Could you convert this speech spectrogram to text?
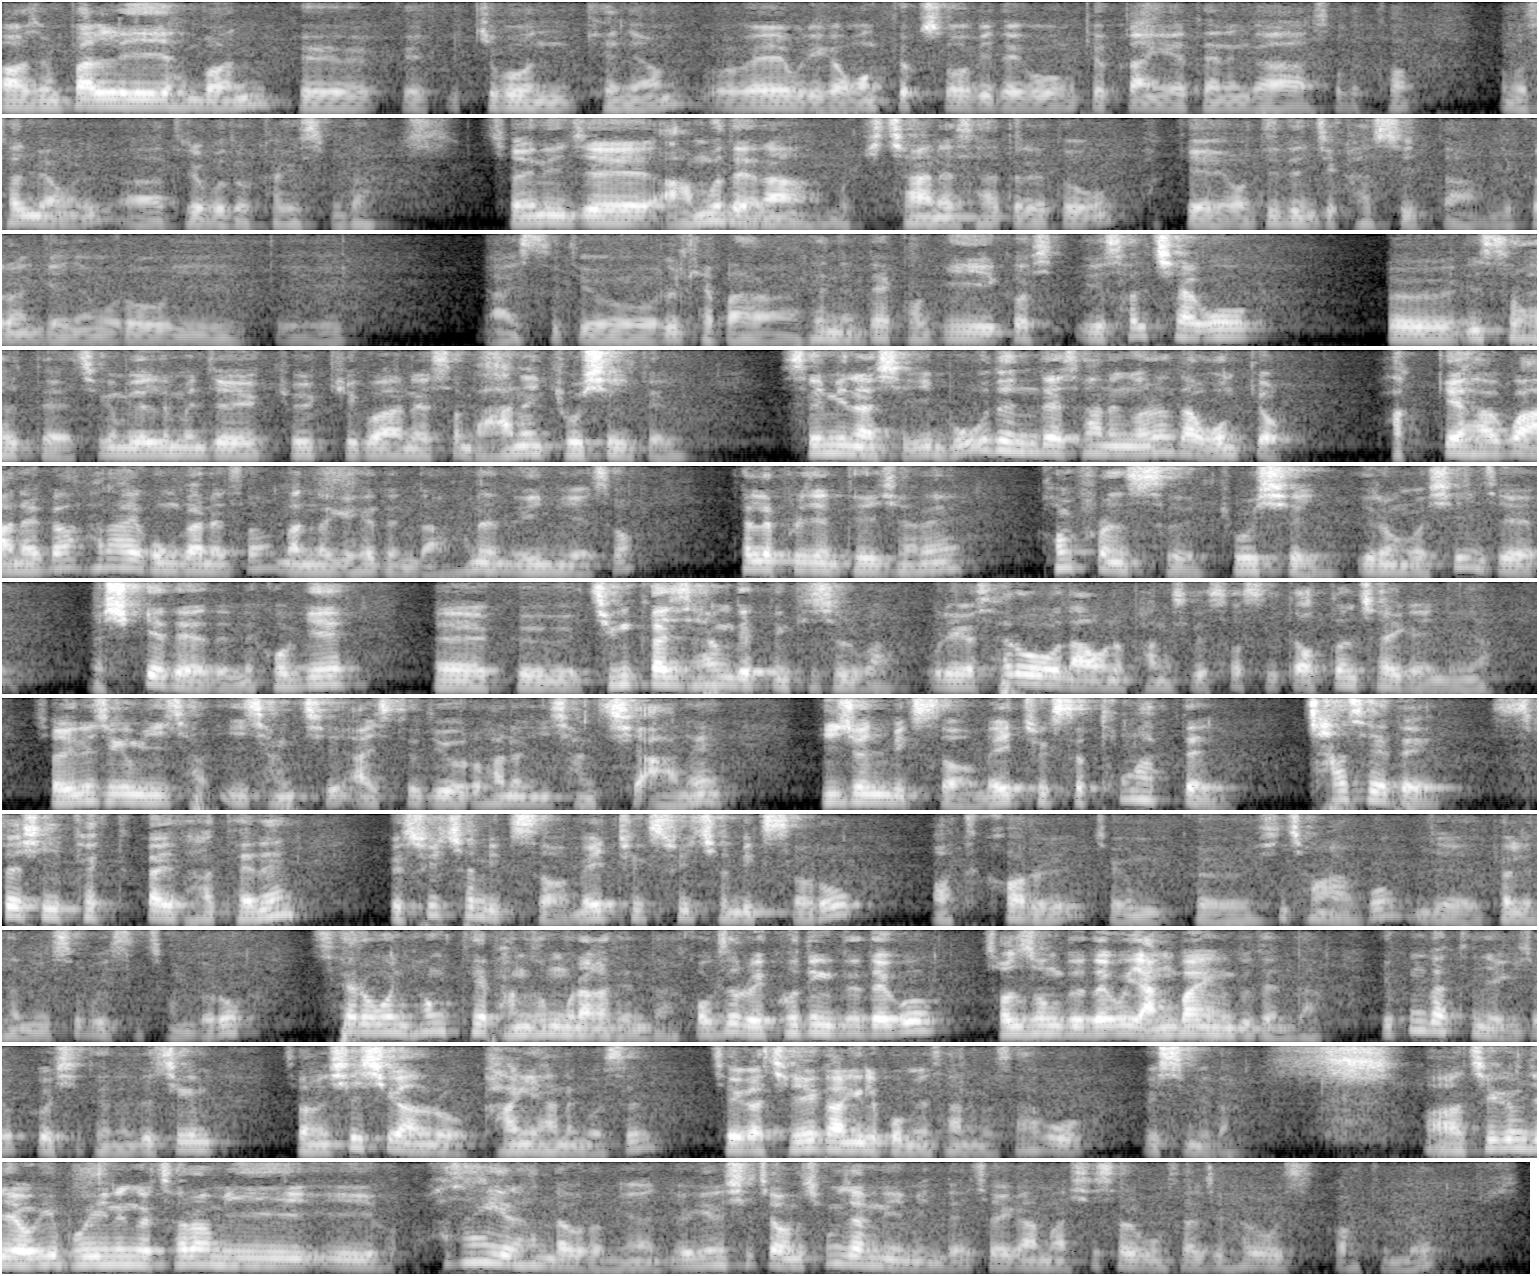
아, 좀 빨리 한번 그, 그 기본 개념, 왜 우리가 원격 수업이 되고 원격 강의가 되는가서부터 한번 설명을 아, 드려보도록 하겠습니다. 저희는 이제 아무데나 뭐 기차 안에서 하더라도 밖에 어디든지 갈 수 있다. 그런 개념으로 이, 이 아이스튜디오를 개발했는데 거기 그 설치하고 그 인스톨할 때 지금 예를 들면 이제 교육기관에서 많은 교실들, 세미나실 이 모든 데서 하는 거는 다 원격 밖에 하고 안에가 하나의 공간에서 만나게 해야 된다 하는 의미에서 telepresentation의 컨퍼런스, 교실 이런 것이 이제 쉽게 돼야 되는데 거기에 그 지금까지 사용됐던 기술과 우리가 새로 나오는 방식을 썼을 때 어떤 차이가 있느냐. 저희는 지금 이, 자, 이 장치, iStudio로 하는 이 장치 안에 vision mixer, 매트릭스 통합된 차세대, special effect까지 다 되는 그 스위처 믹서, 매트릭스 스위처 믹서로 어, 특허를 지금 그 신청하고 이제 변리사님이 쓰고 있을 정도로 새로운 형태의 방송 문화가 된다. 거기서 레코딩도 되고 전송도 되고 양방향도 된다. 이 꿈 같은 얘기죠. 그것이 되는데 지금 저는 실시간으로 강의하는 것을 제가 제 강의를 보면서 하는 것을 하고 있습니다. 아, 지금 이제 여기 보이는 것처럼 이, 이 화상회의를 한다 그러면 여기는 실제 어느 총장님인데 저희가 아마 시설 공사를 지금 하고 있을 것 같은데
